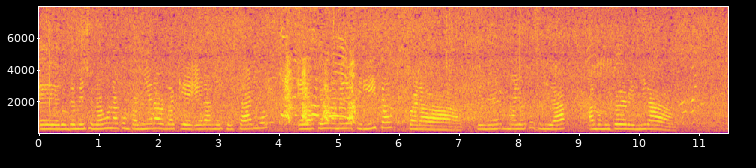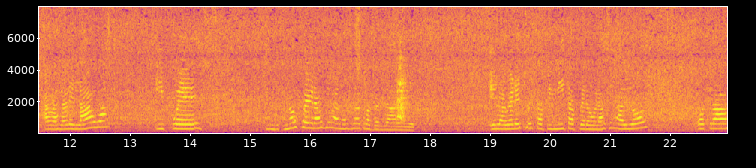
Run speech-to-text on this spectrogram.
eh, donde mencionaba una compañera verdad que era necesario eh, hacer una media pilita para tener mayor facilidad al momento de venir a, a agarrar el agua. Y pues no fue gracias a nosotros, ¿verdad? El haber hecho esta pilita, pero gracias a Dios otras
